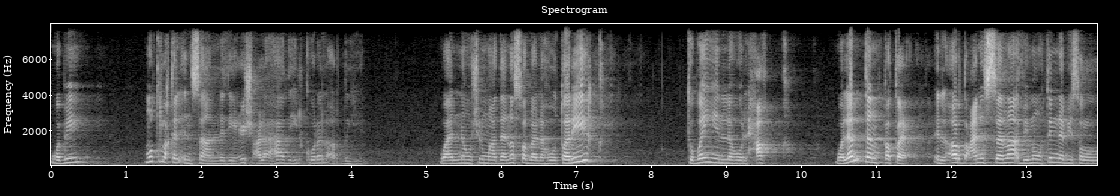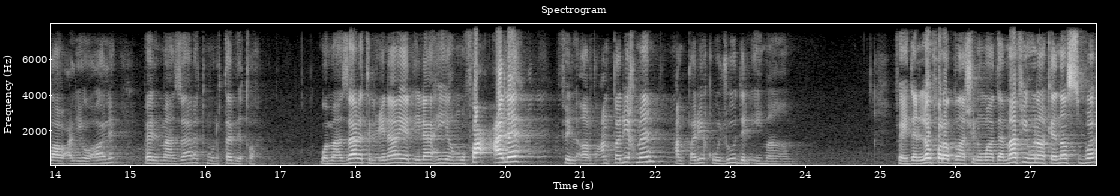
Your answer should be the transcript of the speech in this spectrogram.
وبمطلق الإنسان الذي يعيش على هذه الكرة الأرضية. وأنه شنو؟ ماذا نصب له طريق تبين له الحق ولم تنقطع الأرض عن السماء بموت النبي صلى الله عليه وآله بل ما زالت مرتبطة. وما زالت العناية الإلهية مفعلة في الأرض عن طريق من؟ عن طريق وجود الإمام. فاذا لو فرضنا شنو ماذا ما في هناك نصب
